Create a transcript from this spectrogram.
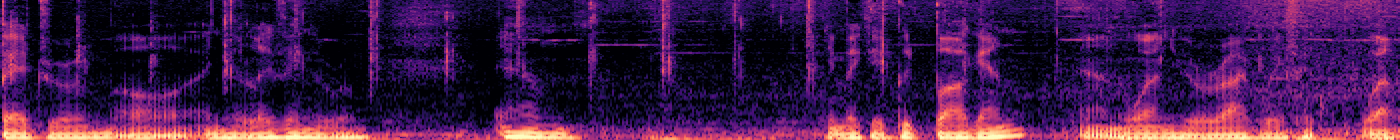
bedroom or in your living room, and you make a good bargain. And when you arrive with it, well,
